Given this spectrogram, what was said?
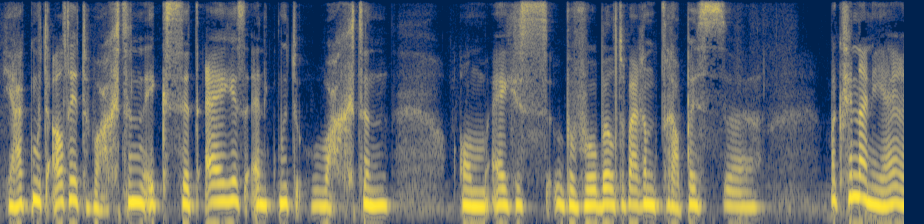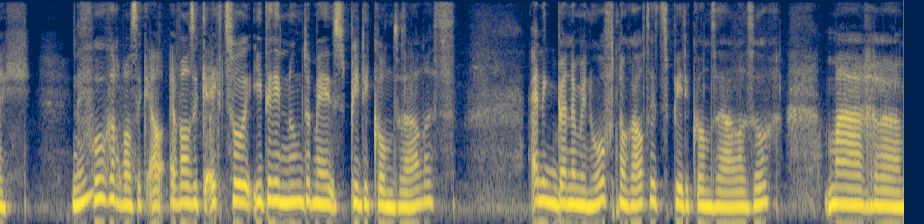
ja, ik moet altijd wachten. Ik zit ergens en ik moet wachten om ergens bijvoorbeeld waar een trap is. eh. Maar ik vind dat niet erg. Vroeger was ik, was ik echt zo... Iedereen noemde mij Speedy Gonzales. En ik ben in mijn hoofd nog altijd Speedy Gonzales, hoor. Maar ehm,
